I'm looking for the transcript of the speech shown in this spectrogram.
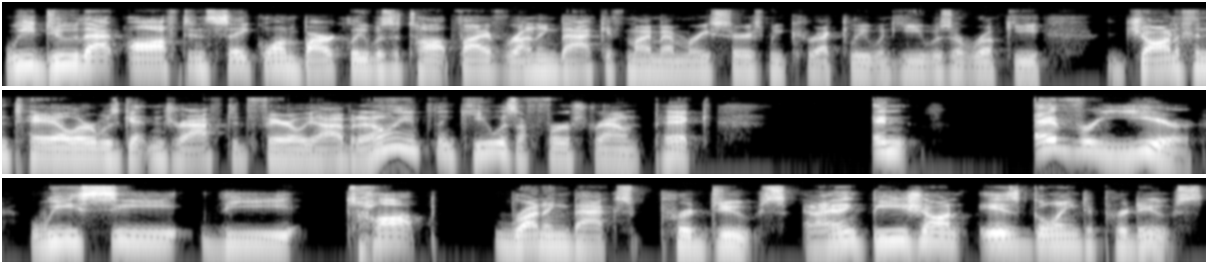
We do that often. Saquon Barkley was a top five running back, if my memory serves me correctly, when he was a rookie. Jonathan Taylor was getting drafted fairly high, but I don't even think he was a first round pick. And every year we see the top running backs produce. And I think Bijan is going to produce.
